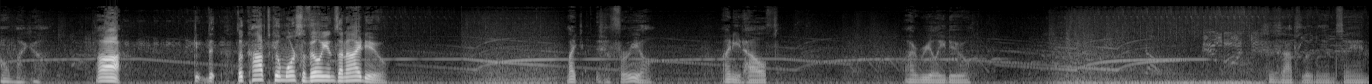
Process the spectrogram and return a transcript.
Oh my god. Ah! Dude, the, the cops kill more civilians than I do. Like, for real. I need health. I really do. This is absolutely insane.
